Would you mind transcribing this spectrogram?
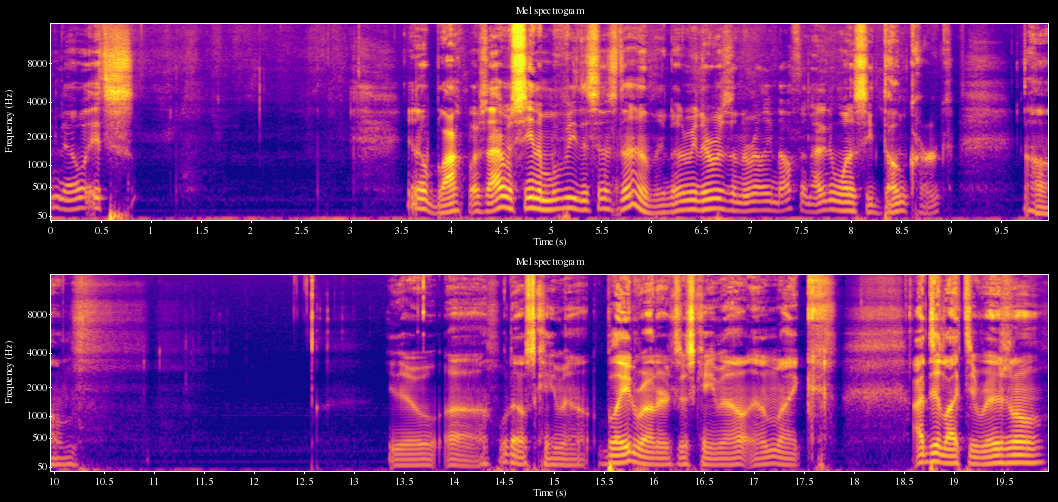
you know, it's you know, blockbuster. I haven't seen a movie since then. You know what I mean? There wasn't really nothing. I didn't want to see Dunkirk. Um, you know, uh, what else came out? Blade Runner just came out, and I'm like, I did like the original,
